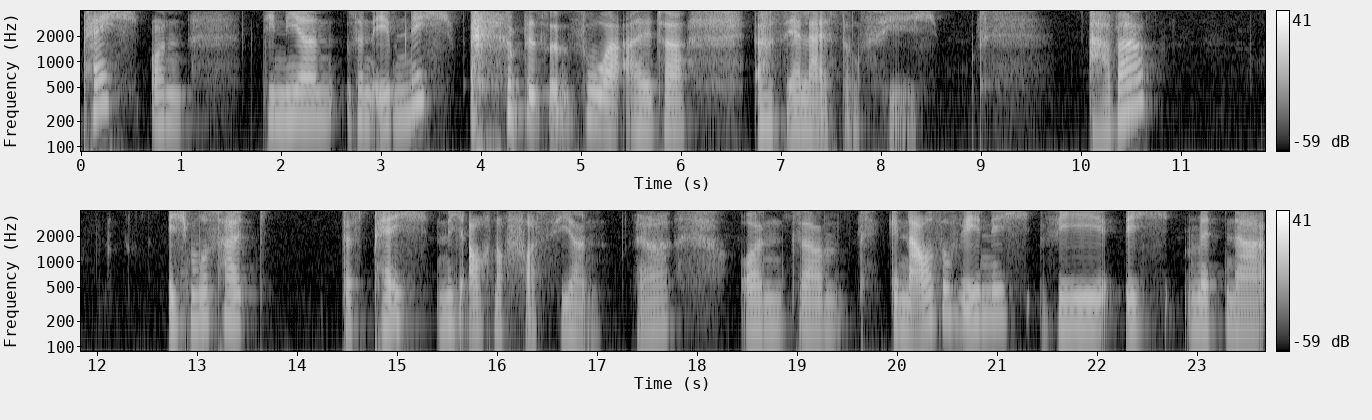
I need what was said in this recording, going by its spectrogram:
Pech und die Nieren sind eben nicht bis ins hohe Alter äh, sehr leistungsfähig. Aber ich muss halt das Pech nicht auch noch forcieren. Ja, und ähm, genauso wenig wie ich mit einer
